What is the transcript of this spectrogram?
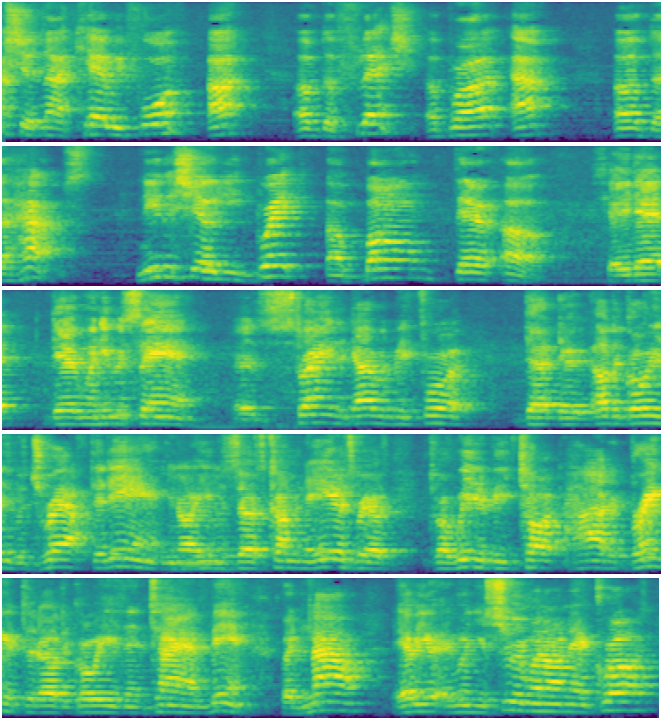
shalt not carry forth aught of the flesh abroad out of the house, neither shall ye break a bone thereof. See that there when he was saying uh, it's strange that that was before the, the other goys was drafted in. You know, he mm-hmm. was just coming to Israel for we to be taught how to bring it to the other goys in time being. But now, every when Yeshua went on that cross,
